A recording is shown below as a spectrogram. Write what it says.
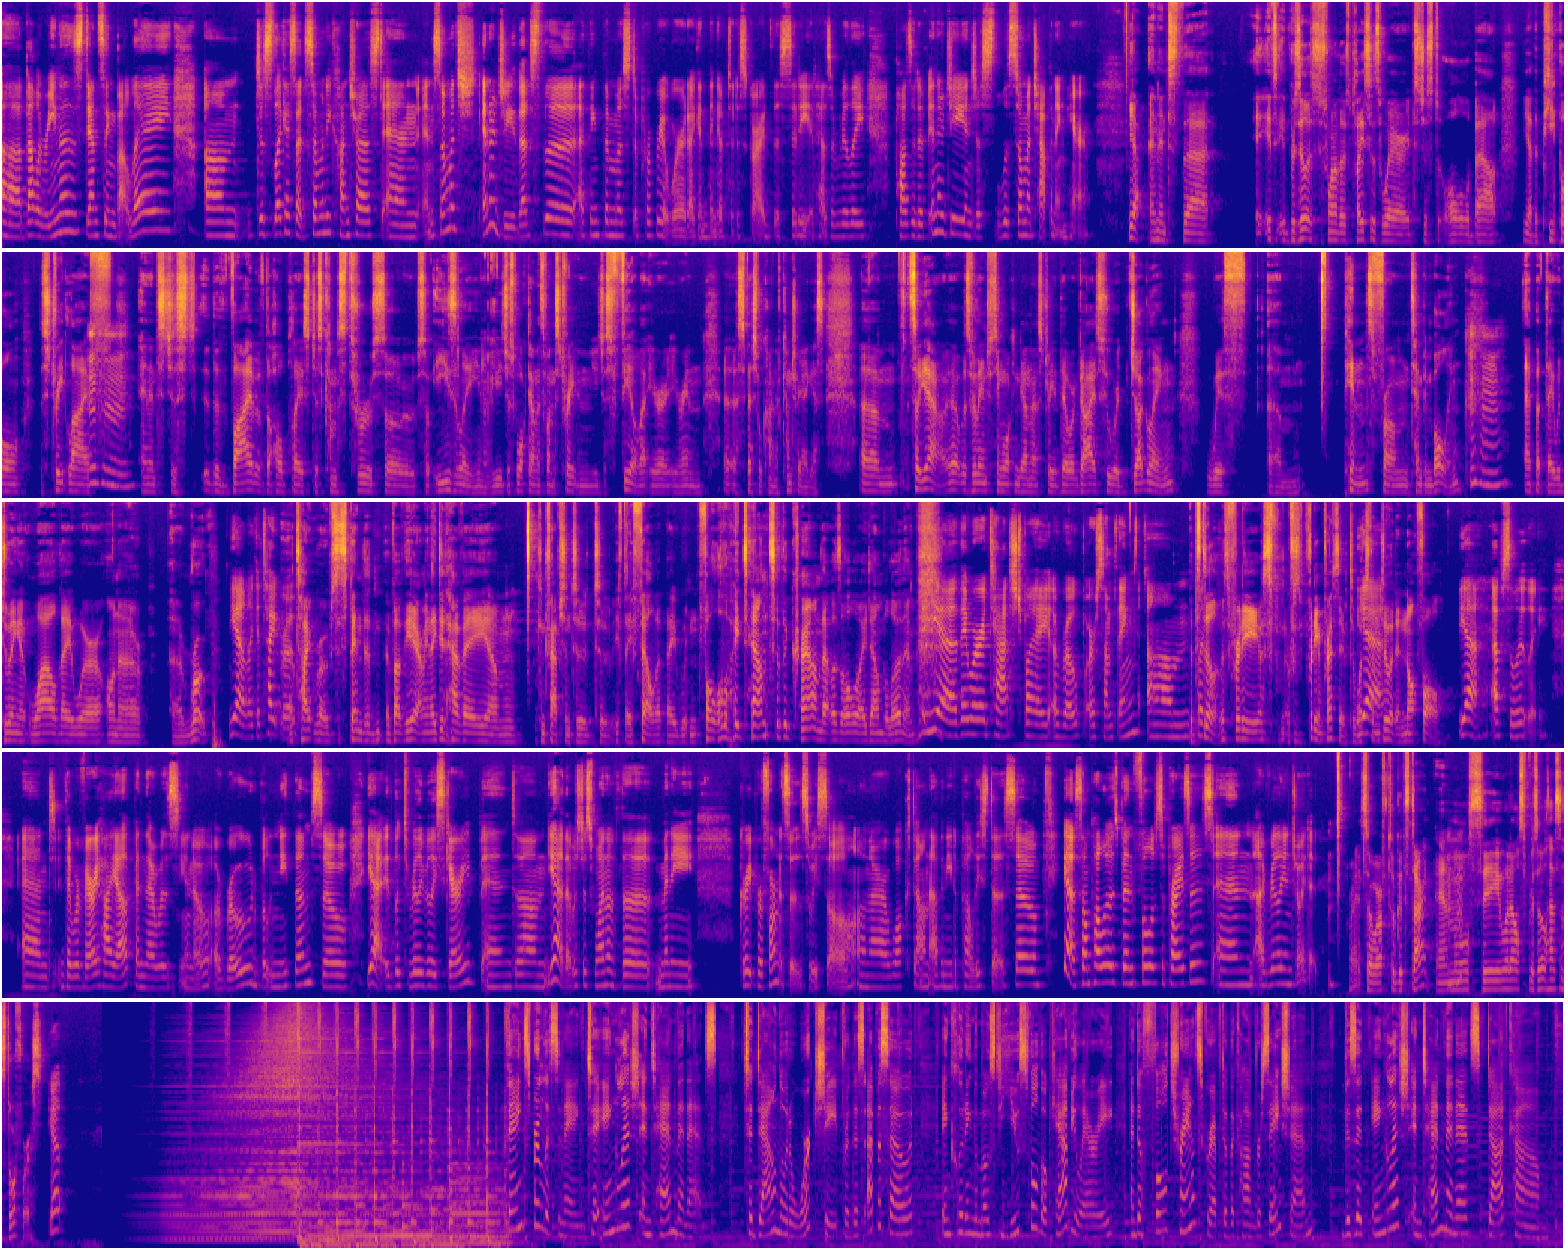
uh, ballerinas dancing ballet. Um, just like I said, so many contrast and and so much energy. That's the I think the most appropriate word I can think of to describe this city. It has a really positive energy and just so much happening here. Yeah, and it's that it's it, Brazil is just one of those places where it's just all about yeah the people, the street life, mm-hmm. and it's just the vibe of the whole place just comes through so so easily. You know, you just walk down this one street and you just feel that you're you're in a special kind of country, I guess. Um, so yeah, it was really interesting walking down that street. There were guys who were juggling with. Um, pins from Tenpin Bowling, mm-hmm. Uh, but they were doing it while they were on a a rope. Yeah, like a tightrope. A tightrope suspended above the air. I mean, they did have a um, contraption to, to, if they fell, that they wouldn't fall all the way down to the ground. That was all the way down below them. Yeah, they were attached by a rope or something. Um, but, but, still, it was pretty. It was, it was pretty impressive to watch yeah. them do it and not fall. Yeah, absolutely and they were very high up and there was you know a road beneath them so yeah it looked really really scary and um, yeah that was just one of the many great performances we saw on our walk down Avenida Paulista. So, yeah, Sao Paulo has been full of surprises and I really enjoyed it. Right, so we're off to a good start and mm-hmm. we'll see what else Brazil has in store for us. Yep. Thanks for listening to English in 10 Minutes. To download a worksheet for this episode, including the most useful vocabulary and a full transcript of the conversation, visit EnglishinTenMinutes.com.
